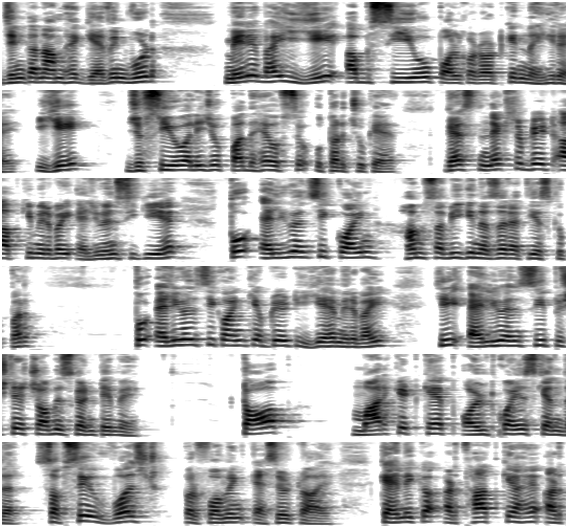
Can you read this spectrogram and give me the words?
जिनका नाम है गेविन वुड मेरे भाई, ये अब सीईओ पॉलका डॉट के नहीं रहे। ये जो सीईओ वाली जो पद है, उससे उतर चुके हैं। गैस नेक्स्ट अपडेट आपकी मेरे भाई एलयूएनसी की है। तो एलयूएनसी कॉइन हम सभी की नज़र रहती है इसके ऊपर। तो एलयूएनसी कॉइन की अपडेट ये है मेरे भाई, कि एलयूएनसी पिछले 24 घंटे में टॉप मार्केट कैप ऑल्ट कॉइन्स के अंदर सबसे वर्स्ट परफॉर्मिंग एसेट रहा है। कहने का अर्थात क्या है? अर्थ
